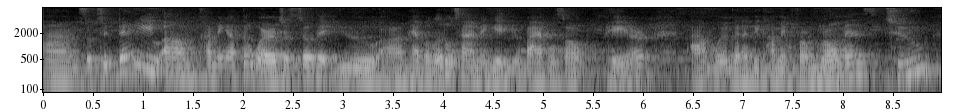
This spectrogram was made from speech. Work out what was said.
Um, so today, um, coming at the word, just so that you um, have a little time to get your Bibles all prepared, um, we're going to be coming from Romans 2,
